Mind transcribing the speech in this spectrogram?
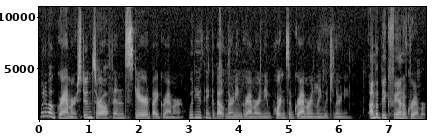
What about grammar? Students are often scared by grammar. What do you think about learning grammar and the importance of grammar in language learning? I'm a big fan of grammar.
